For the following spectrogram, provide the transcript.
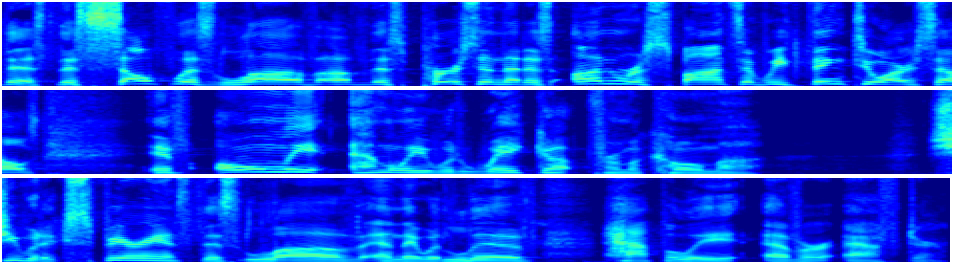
this, this selfless love of this person that is unresponsive, we think to ourselves, if only Emily would wake up from a coma, she would experience this love and they would live happily ever after.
